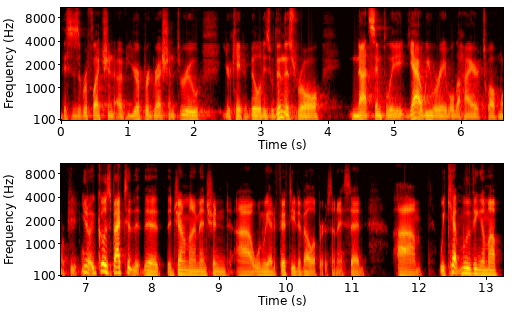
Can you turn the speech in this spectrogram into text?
this is a reflection of your progression through your capabilities within this role not simply, yeah, we were able to hire 12 more people. You know, it goes back to the the, the gentleman I mentioned uh, when we had 50 developers, and I said um, we kept moving him up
